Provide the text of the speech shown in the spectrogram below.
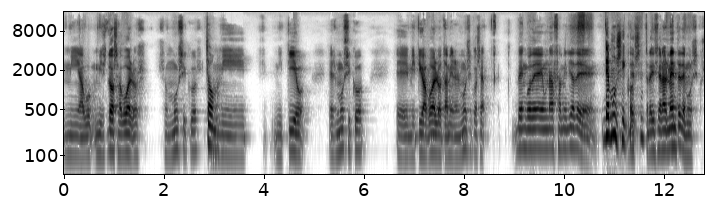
mi mis dos abuelos son músicos, mi, mi tío es músico, eh, mi tío abuelo también es músico. O sea, vengo de una familia de, De músicos. de- tradicionalmente de músicos.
